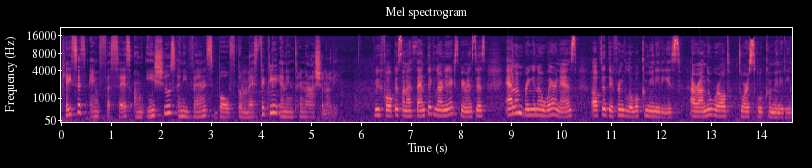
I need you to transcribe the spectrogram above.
places emphasis on issues and events both domestically and internationally. We focus on authentic learning experiences and on bringing awareness of the different global communities around the world to our school community.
